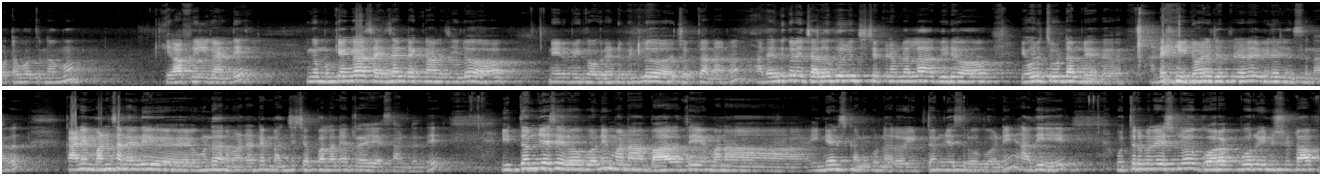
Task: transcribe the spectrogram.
కొట్టబోతున్నాము. ఇలా ఫీల్ కాండి. ఇంకా ముఖ్యంగా సైన్స్ అండ్ టెక్నాలజీలో నేను మీకు ఒక రెండు బిట్లు చెప్తాను అదెందుకు నేను చదువు గురించి చెప్పినప్పుడల్లా వీడియో ఎవరు చూడడం లేదు. అంటే ఇటువంటి చెప్పినట్టే వీడియో చూస్తున్నారు. కానీ మనసు అనేది ఉండదన్నమాట. అంటే మంచి చెప్పాలనే ట్రై చేస్తూ ఉంటుంది. యుద్ధం చేసే రోబోని మన భారతీయ మన ఇండియన్స్ కనుక్కున్నారు. యుద్ధం చేసే రోబోని. అది ఉత్తరప్రదేశ్లో Gorakhpur institute of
